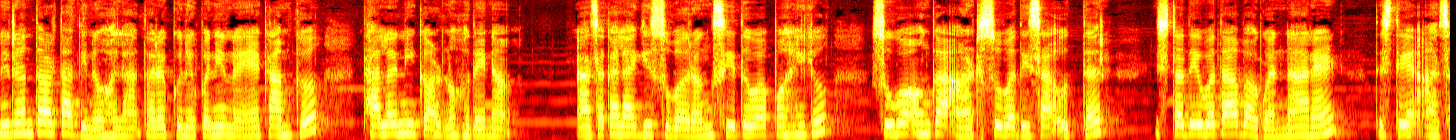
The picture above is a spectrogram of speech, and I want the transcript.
निरन्तरता दिनुहोला तर कुनै पनि नयाँ कामको थालनी गर्नु हुँदैन। आजका लागि शुभ रङ सेतो वा पहेँलो शुभ अङ्क आठ शुभ दिशा उत्तर इष्टदेवता भगवान् नारायण त्यस्तै आज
